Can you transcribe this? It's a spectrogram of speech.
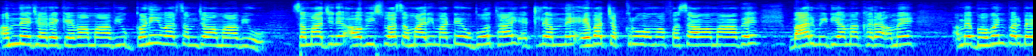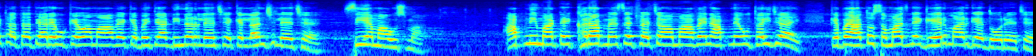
અમને જ્યારે કહેવામાં આવ્યું ઘણીવાર સમજાવવામાં આવ્યું, સમાજને અવિશ્વાસ અમારી માટે ઊભો થાય એટલે અમને એવા ચક્રોમાં ફસાવવામાં આવે. બાર મીડિયામાં ખરા, અમે અમે ભવન પર બેઠા હતા ત્યારે એવું કહેવામાં આવે કે ભાઈ ત્યાં ડિનર લે છે કે લંચ લે છે, સીએમ હાઉસમાં. આપની માટે ખરાબ મેસેજ ફેંચાવવામાં આવે ને આપને એવું થઈ જાય કે ભાઈ આ તો સમાજને ગેરમાર્ગે દોરે છે.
